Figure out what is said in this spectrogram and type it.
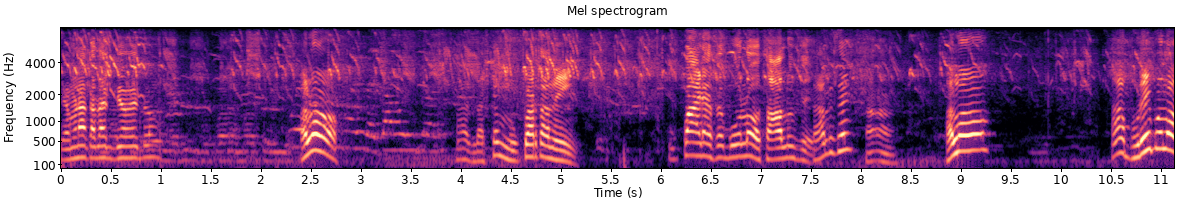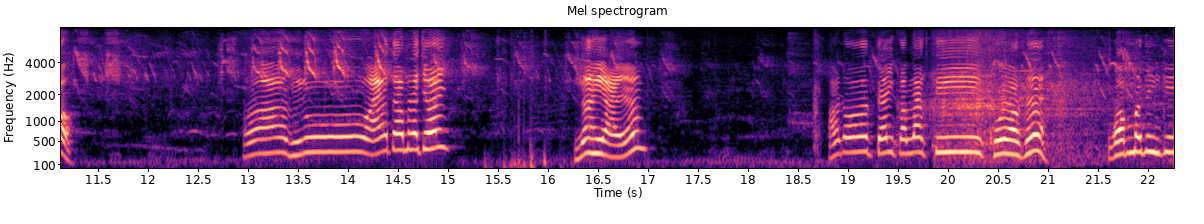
હમણાં કદાચ ગયો હોય તો. હલો. હા લક્ષણ ઉપાડતા નહીં. ઉપાડ્યો છે બોલો ચાલુ છે. ચાલુ છે? હા. હલો. હા ભૂરે બોલો. હા વીરુ આવ્યો તો હમણાં જોઈ? નહીં આવ્યો એમ? હા તો ત્રણ કલાકથી ખોયો છે. ગામમાંથી કે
